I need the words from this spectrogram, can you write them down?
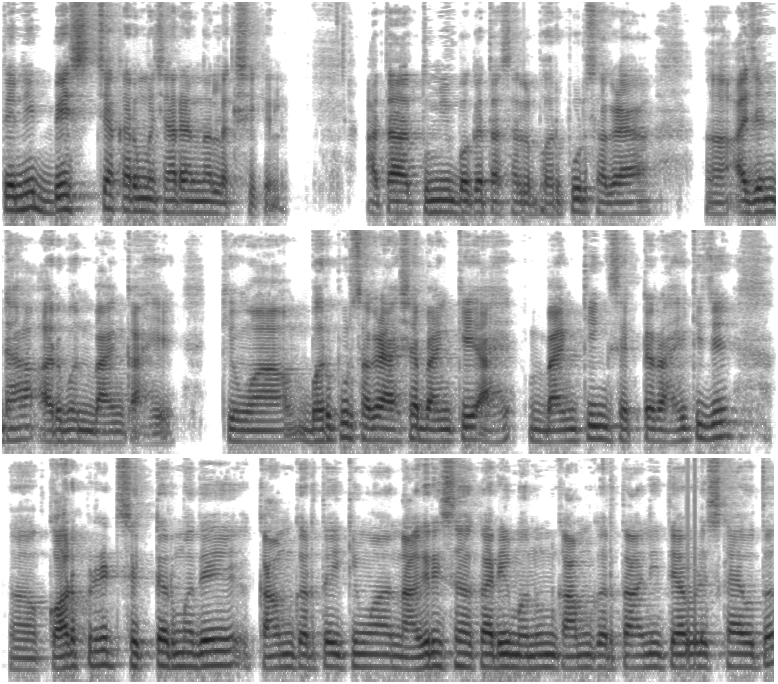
त्यांनी बेस्टच्या कर्मचाऱ्यांना लक्ष केलं. आता तुम्ही बघत असाल भरपूर सगळ्या अजंठा अर्बन बँक आहे किंवा भरपूर सगळ्या अशा बँके आहे बँकिंग सेक्टर आहे की जे कॉर्पोरेट सेक्टरमध्ये काम करतंय किंवा नागरी सहकारी म्हणून काम करतं. आणि त्यावेळेस काय होतं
